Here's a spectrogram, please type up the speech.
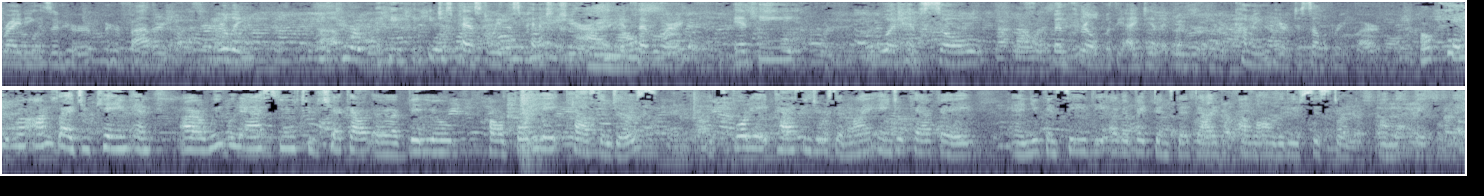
writings, and her, her father really, uh, he, he- just passed away this past year in. February. And he would have so been thrilled with the idea that we were coming here to celebrate Barb. Okay, well, I'm glad you came, and uh, we would ask you to check out a video called 48 Passengers. It's 48 Passengers at My Angel Cafe, and you can see the other victims that died along with your sister on that fateful day.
